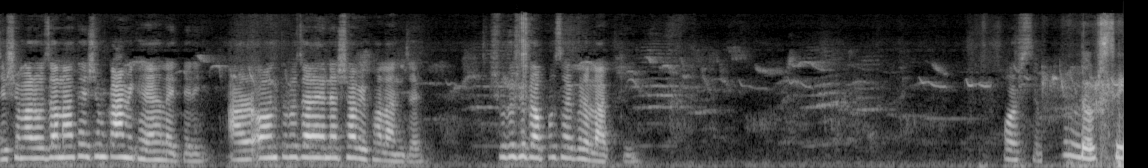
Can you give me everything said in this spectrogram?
যে সময় রোজা না থাকে সময় আমি খাই হালাইতে পারি আর অন্ত রোজা রাখে না সবই ফালান যায়। শুধু শুধু অপচয় করে লাভ কি? ধরছি।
